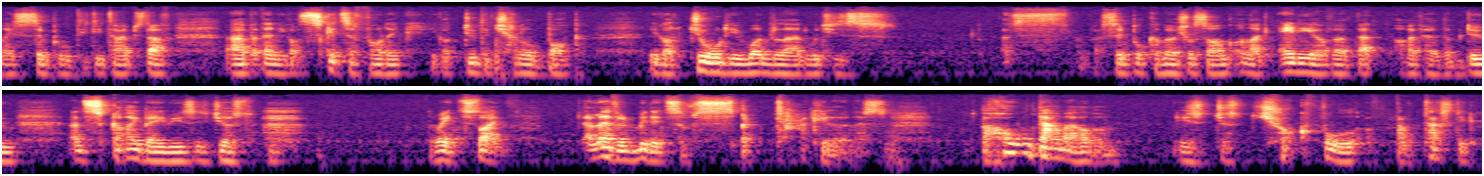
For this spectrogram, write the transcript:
nice simple ditty type stuff. Uh, but then you've got Schizophrenic, you've got Do the Channel Bop, you've got Geordie Wonderland, which is simple commercial song, unlike any other that I've heard them do. And Sky Babies is just, I mean, it's like 11 minutes of spectacularness. The whole damn album is just chock full of fantastic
